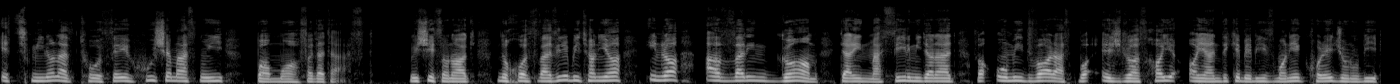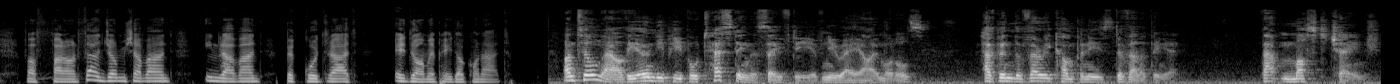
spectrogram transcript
اطمینان از توسعه هوش مصنوعی با محافظت است. ریشی سوناک نخست وزیر بریتانیا این را اولین گام در این مسیر می‌داند و امیدوار است با اجراسهای آینده که به میزبانی کره جنوبی و فرانسه انجام می شوند این روند به قدرت ادامه پیدا کند. Until now, the only people testing the safety of new AI models have been the very companies developing it. That must change.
